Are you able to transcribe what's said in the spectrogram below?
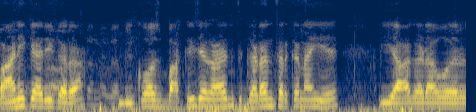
पाणी कॅरी करा. बिकॉज बाकीच्या गडां गडांसारखं नाही आहे या गडावर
